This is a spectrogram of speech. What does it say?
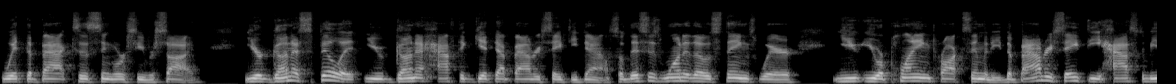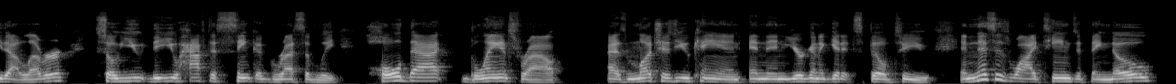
with the back to the single receiver side? You're gonna spill it. You're gonna have to get that boundary safety down. So this is one of those things where you you're playing proximity. The boundary safety has to be that lever. So you you have to sink aggressively. Hold that glance route as much as you can, and then you're going to get it spilled to you. And this is why teams, if they know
